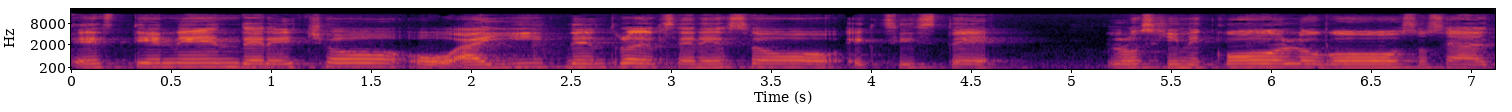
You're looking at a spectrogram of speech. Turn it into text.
es- tienen derecho o ahí dentro del cerezo existe los ginecólogos, o sea,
